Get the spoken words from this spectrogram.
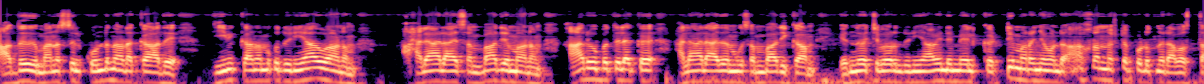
അത് മനസ്സിൽ കൊണ്ടു നടക്കാതെ ജീവിക്കാൻ നമുക്ക് ദുനിയാവ് വേണം. ഹലാലായ സമ്പാദ്യമാണ്. ആ രൂപത്തിലൊക്കെ ഹലാലായത് നമുക്ക് സമ്പാദിക്കാം. എന്ന് വെച്ച് വെറും ദുനിയാവിന്റെ മേൽ കെട്ടിമറിഞ്ഞുകൊണ്ട് ആഹ്റം നഷ്ടപ്പെടുന്ന ഒരവസ്ഥ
